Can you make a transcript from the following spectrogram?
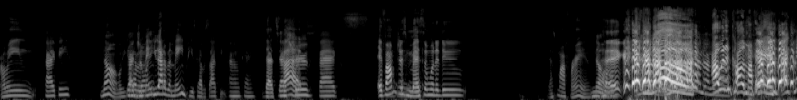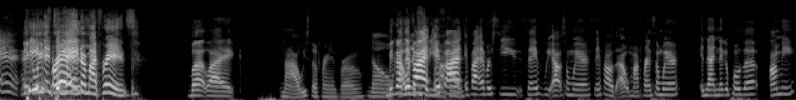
I mean, Side piece. No, you gotta have a main, you gotta have a main piece to have a side piece. Okay, that's, that's facts. true. Facts. If I'm just mm-hmm. messing with a dude, that's my friend. No. No, no, no, I wouldn't call him my friend. I can't. Keith and. Jermaine are my friends. but like, nah, we still friends, bro. No, Because if I if I friend. if I ever see you, say if we out somewhere, say if I was out with my friend somewhere, and that nigga pulls up on me,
